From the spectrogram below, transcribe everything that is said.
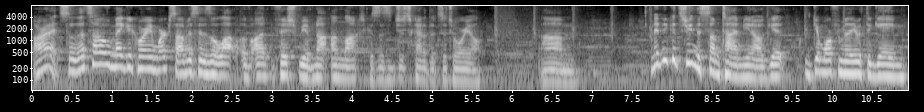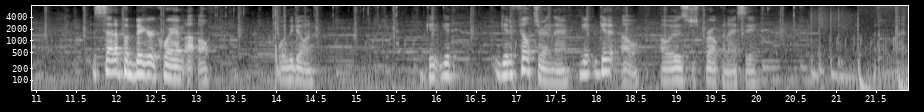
Alright, so that's how Megaquarium works. Obviously, there's a lot of fish we have not unlocked because this is just kind of the tutorial. Um, maybe we could stream this sometime, you know, get get more familiar with the game, set up a bigger aquarium. Uh-oh. What are we doing? Get, get, get a filter in there. Get, get it. Oh, oh, it was just broken, I see. Never mind.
